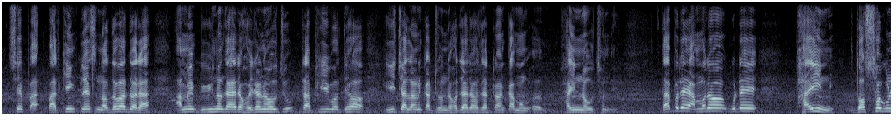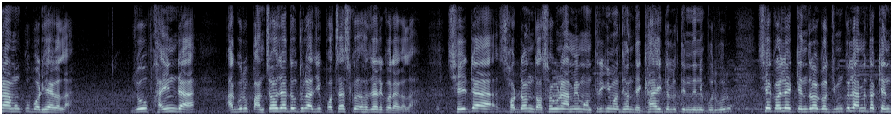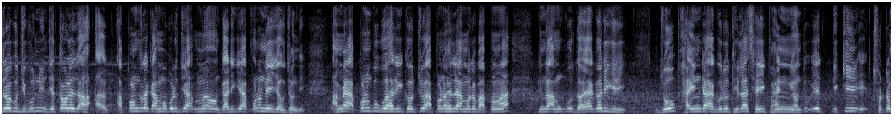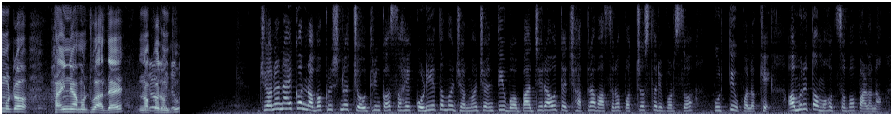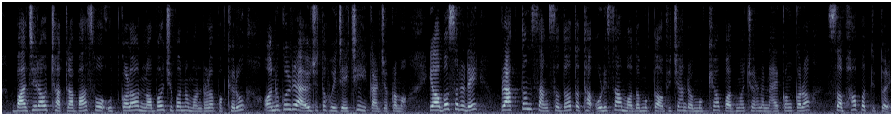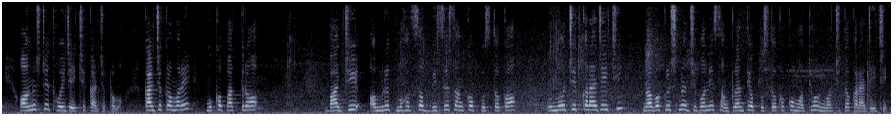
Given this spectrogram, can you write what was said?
সে পার্কিং প্লেস নদেওয়া দ্বারা আমি বিভিন্ন জায়গায় হইরাণ হচ্ছু ট্রাফিক মধ্য ই চালাণ কাটুছেন হাজার হাজার টাকা কাম ফাইন নেছেন তাপরে আমার গোটে ফাইন দশ গুণা আমি বড়িয়া গলা যে ফাইনটা আগর পাঁচ হাজার দেওয়া আজ পচাশ হাজার করাগলা ସେଇଟା ସଡ଼ନ୍ ଦଶ ଗୁଣା ଆମେ ମନ୍ତ୍ରୀକି ମଧ୍ୟ ଦେଖା ହେଇଥିଲୁ ତିନି ଦିନ ପୂର୍ବରୁ ସେ କହିଲେ କେନ୍ଦ୍ର ମୁଁ କହିଲେ ଆମେ ତ କେନ୍ଦ୍ରକୁ ଯିବୁନି ଯେତେବେଳେ ଆପଣଙ୍କର କାମ ପଡ଼ୁଛି ଆମ ଗାଡ଼ିକି ଆପଣ ନେଇଯାଉଛନ୍ତି ଆମେ ଆପଣଙ୍କୁ ଗୁହାରି କରୁଛୁ ଆପଣ ହେଲେ ଆମର ବାପା ମା' କିନ୍ତୁ ଆମକୁ ଦୟା କରିକିରି ଯେଉଁ ଫାଇନ୍ଟା ଆଗରୁ ଥିଲା ସେଇ ଫାଇନ୍ ନିଅନ୍ତୁ ଏ ଟିକି ଛୋଟ ମୋଟ ଫାଇନ୍ ଆମଠୁ ଆଦାୟ ନ କରନ୍ତୁ ଜନନାୟକ ନବକୃଷ୍ଣ ଚୌଧୁରୀଙ୍କ ଶହେ କୋଡ଼ିଏତମ ଜନ୍ମଜୟନ୍ତୀ ଓ ବାଜି ରାଉତ ଛାତ୍ରାବାସର ପଚସ୍ତରୀ ବର୍ଷ ପୂର୍ତ୍ତି ଉପଲକ୍ଷେ ଅମୃତ ମହୋତ୍ସବ ପାଳନ ବାଜିରାଓ ଛାତ୍ରାବାସ ଓ ଉତ୍କଳ ନବଜୀବନ ମଣ୍ଡଳ ପକ୍ଷରୁ ଅନୁଗୁଳରେ ଆୟୋଜିତ ହୋଇଯାଇଛି ଏହି କାର୍ଯ୍ୟକ୍ରମ ଏ ଅବସରରେ ପ୍ରାକ୍ତନ ସାଂସଦ ତଥା ଓଡ଼ିଶା ମଦମୁକ୍ତ ଅଭିଯାନର ମୁଖ୍ୟ ପଦ୍ମଚରଣ ନାୟକଙ୍କର ସଭାପତିତ୍ୱରେ ଅନୁଷ୍ଠିତ ହୋଇଯାଇଛି କାର୍ଯ୍ୟକ୍ରମ କାର୍ଯ୍ୟକ୍ରମରେ ମୁଖପାତ୍ର ବାଜି ଅମୃତ ମହୋତ୍ସବ ବିଶେଷଙ୍କ ପୁସ୍ତକ ଉନ୍ମୋଚିତ କରାଯାଇଛି ନବକୃଷ୍ଣ ଜୀବନୀ ସଂକ୍ରାନ୍ତୀୟ ପୁସ୍ତକକୁ ମଧ୍ୟ ଉନ୍ମୋଚିତ କରାଯାଇଛି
